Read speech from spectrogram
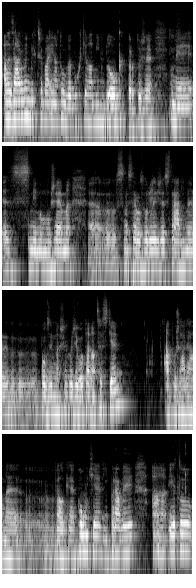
ale zároveň bych třeba i na tom webu chtěla mít blog, protože my s mým mužem Eh, jsme se rozhodli, že strávíme eh, podzim našeho života na cestě a pořádáme eh, velké poutě, výpravy a je to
